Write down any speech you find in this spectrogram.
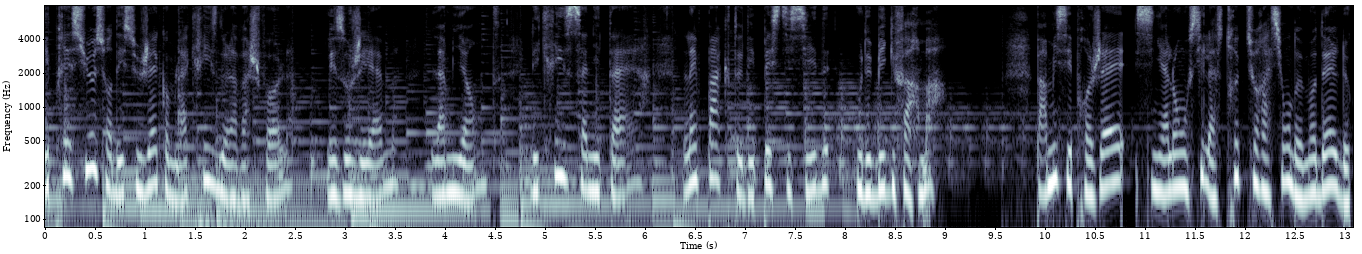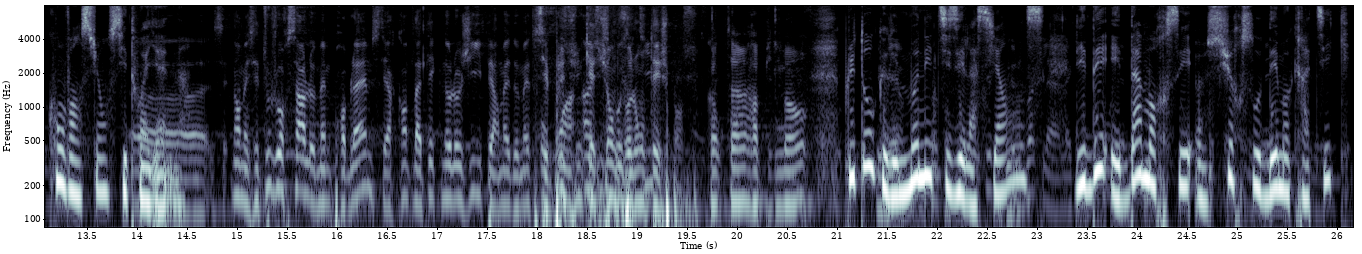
est précieux sur des sujets comme la crise de la vache folle, les OGM, l'amiante, les crises sanitaires, l'impact des pesticides ou de Big Pharma. Parmi ces projets, signalons aussi la structuration de modèles de conventions citoyennes. Euh, non, mais c'est toujours ça le même problème, c'est-à-dire quand la technologie permet de mettre C'est plus une question de volonté, je pense. Quentin, rapidement. Plutôt que de monétiser la science, l'idée est d'amorcer un sursaut démocratique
